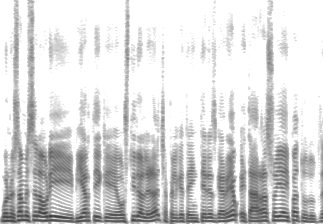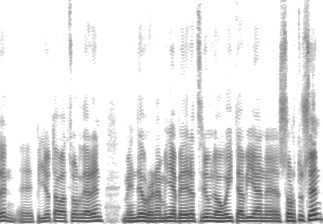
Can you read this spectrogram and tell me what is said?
Bueno, esan bezala hori bihartik e, ostiralera, txapelketa interesgarri hau, eta arrazoia aipatu dut lehen, e, pilota batzordearen mendeurrena, mila bederatzireun da hogeita bian e, sortu zen,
